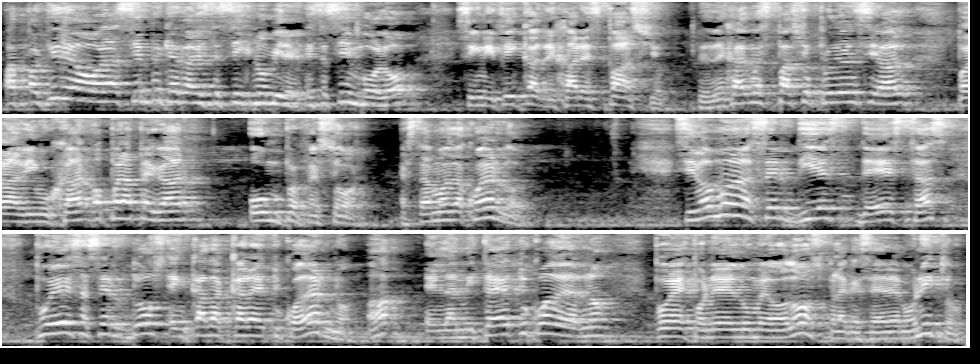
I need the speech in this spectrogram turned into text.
A partir de ahora, siempre que haga este signo, miren, este símbolo significa dejar espacio. Dejar un espacio prudencial para dibujar o para pegar un profesor. ¿Estamos de acuerdo? Si vamos a hacer 10 de estas, puedes hacer dos en cada cara de tu cuaderno. ¿ah? En la mitad de tu cuaderno puedes poner el número 2 para que se vea bonito.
